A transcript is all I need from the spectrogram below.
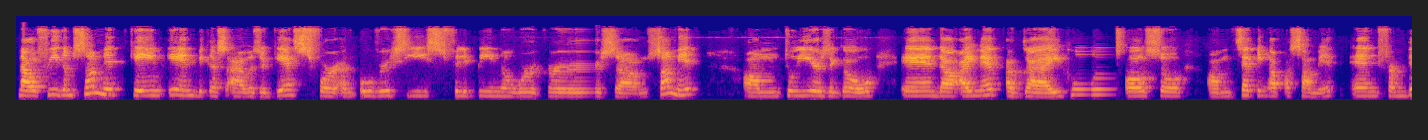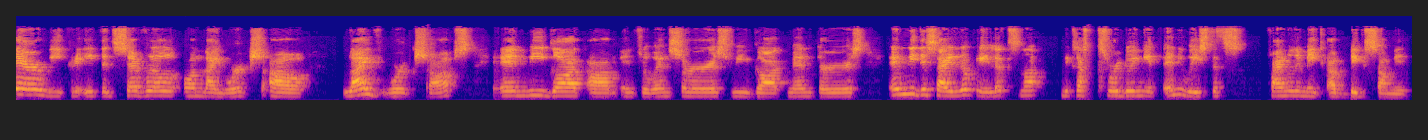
Now, Freedom Summit came in because I was a guest for an overseas Filipino workers um, summit um, two years ago. And uh, I met a guy who's also um, setting up a summit. And from there, we created several online workshops, uh, live workshops. And we got um, influencers, we got mentors, and we decided, okay, let's not, because we're doing it anyways, let's finally make a big summit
